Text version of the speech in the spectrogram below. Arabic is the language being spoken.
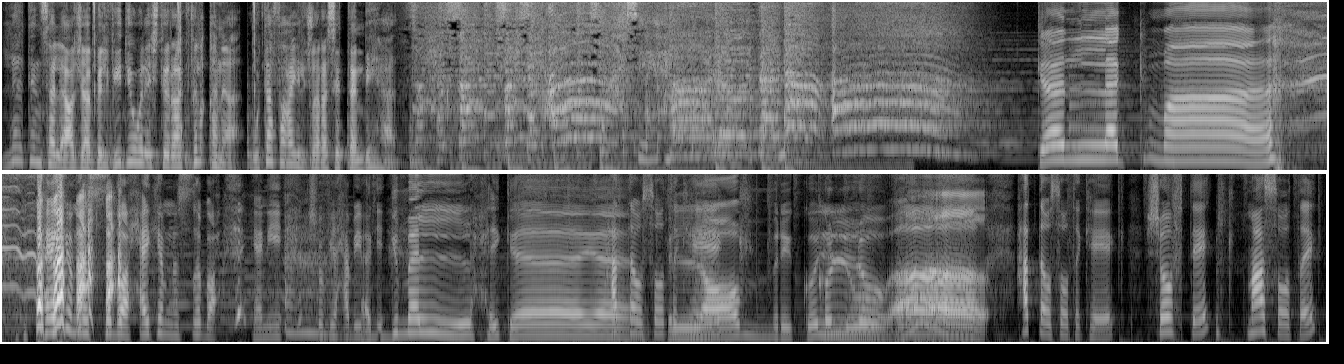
لا تنسى الإعجاب بالفيديو والاشتراك في القناة وتفعيل جرس التنبيهات. صح صح صح صح آه صح مع روتانا كان لك مع هيك من الصبح هيك من الصبح. يعني شوفي حبيبتي. أجمل حكاية حتى وصوتك في هيك. العمر كله, كله. آه. حتى وصوتك هيك. شوفتك مع صوتك.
